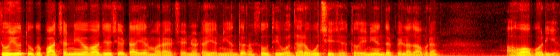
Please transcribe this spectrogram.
જોયું હતું કે પાછળની હવા જે છે, ટાયરમાં રાઈટ સાઈડના ટાયરની અંદર સૌથી વધારે ઓછી છે. તો એની અંદર પહેલાં તો આપણે હવા ભરીએ.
